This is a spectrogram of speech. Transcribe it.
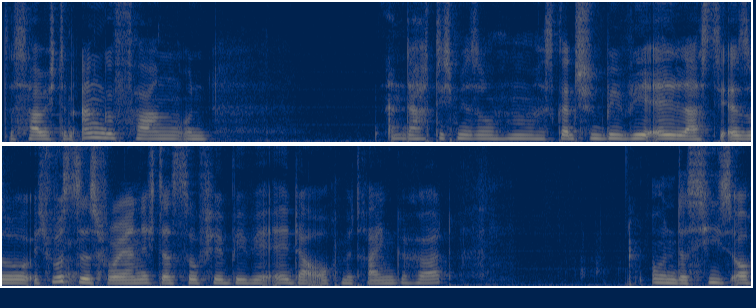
das habe ich dann angefangen und dann dachte ich mir so, hm, ist ganz schön BWL-lastig. Also ich wusste es vorher nicht, dass so viel BWL da auch mit reingehört. Und das hieß auch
